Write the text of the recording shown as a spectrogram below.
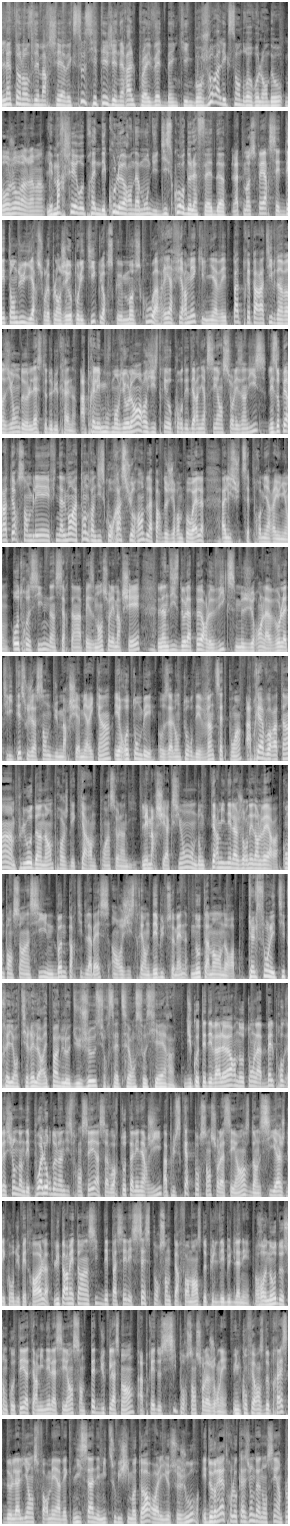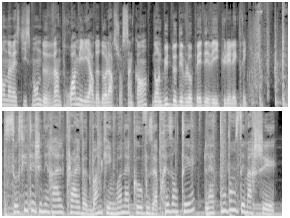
La tendance des marchés avec Société Générale Private Banking. Bonjour Alexandre Rolando. Bonjour Benjamin. Les marchés reprennent des couleurs en amont du discours de la Fed. L'atmosphère s'est détendue hier sur le plan géopolitique lorsque Moscou a réaffirmé qu'il n'y avait pas de préparatifs d'invasion de l'Est de l'Ukraine. Après les mouvements violents enregistrés au cours des dernières séances sur les indices, les opérateurs semblaient finalement attendre un discours rassurant de la part de Jérôme Powell à l'issue de cette première réunion. Autre signe d'un certain apaisement sur les marchés, l'indice de la peur, le VIX, mesurant la volatilité sous-jacente du marché américain est retombé aux alentours des 27 points après avoir atteint un plus haut d'un an proche des 40 points ce lundi. Les marchés actions ont donc terminé la journée dans le vert, compensant ainsi une bonne partie de la baisse enregistrée en début de semaine, notamment en Europe. Quels sont les titres ayant tiré leur épingle du jeu sur cette séance haussière? Du côté des valeurs, notons la belle progression d'un des poids lourds de l'indice français, à savoir Total Energy, à plus 4% sur la séance dans le sillage des cours du pétrole, lui permettant ainsi de dépasser les 16% de performance depuis le début de l'année. Renault, de son côté, a terminé la séance en tête du classement, après de 6% sur la journée. Une conférence de presse de l'alliance formée avec Nissan et Mitsubishi Motors aura lieu ce jour et devrait être l'occasion d'annoncer un plan d'investissement de 23 milliards de dollars sur 5 ans dans le but de développer des véhicules électriques. Société Générale Private Banking Monaco vous a présenté la tendance des marchés.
